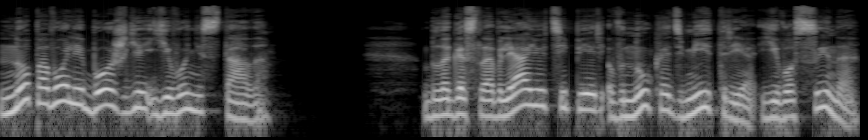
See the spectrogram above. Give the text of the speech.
но по воле Божьей его не стало. Благословляю теперь внука Дмитрия, его сына,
